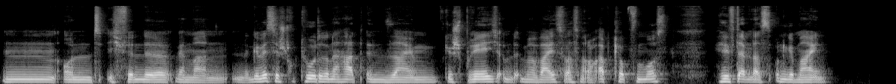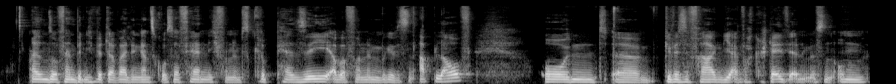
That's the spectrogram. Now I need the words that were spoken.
Mm, und ich finde, wenn man eine gewisse Struktur drinne hat in seinem Gespräch und immer weiß, was man auch abklopfen muss, hilft einem das ungemein. Also insofern bin ich mittlerweile ein ganz großer Fan, nicht von einem Skript per se, aber von einem gewissen Ablauf und äh, gewisse Fragen, die einfach gestellt werden müssen, um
